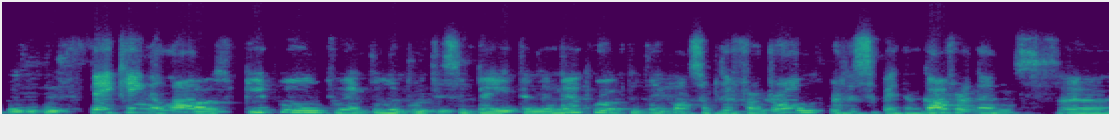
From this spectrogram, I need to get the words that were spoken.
basically staking allows people to actively participate in the network, to take on some different roles, participate in governance, uh,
